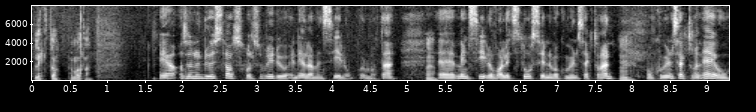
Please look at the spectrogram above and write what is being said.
blikk, da, på en måte? Ja, altså Når du er statsråd, så blir du jo en del av en silo, på en måte. Ja. min silo var litt stor siden det var kommunesektoren. Og kommunesektoren er jo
